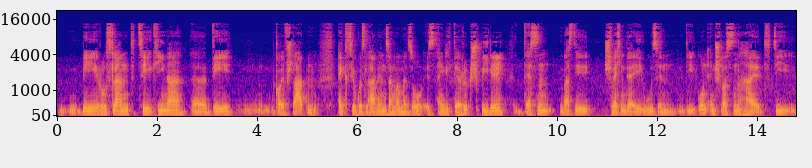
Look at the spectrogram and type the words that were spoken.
B, Russland, C, China, äh, D, Golfstaaten, Ex-Jugoslawien, sagen wir mal so, ist eigentlich der Rückspiegel dessen, was die Schwächen der EU sind. Die Unentschlossenheit, die,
